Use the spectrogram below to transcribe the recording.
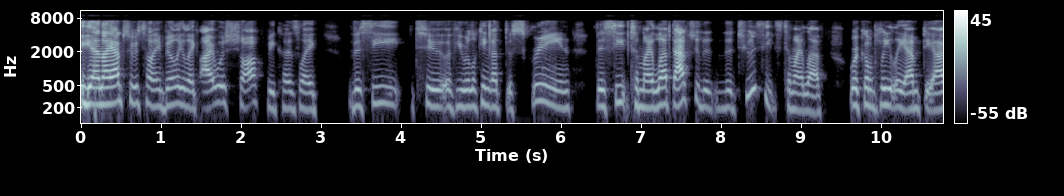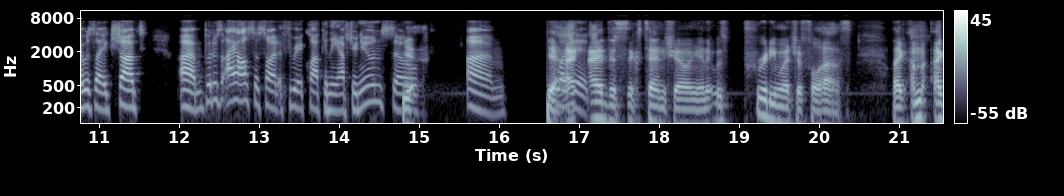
Yeah, and I actually was telling Billy, like, I was shocked because, like, the seat to, if you were looking at the screen, the seat to my left, actually, the, the two seats to my left were completely empty. I was like shocked. Um, but it was, I also saw it at three o'clock in the afternoon. So, Yeah. um, Yeah, I, it? I had the 610 showing and it was pretty much a full house. Like I'm I,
